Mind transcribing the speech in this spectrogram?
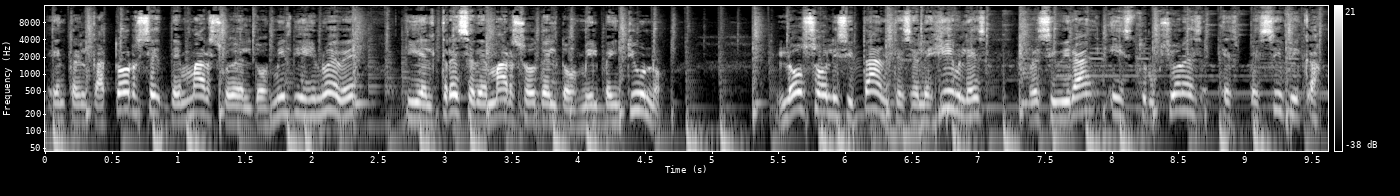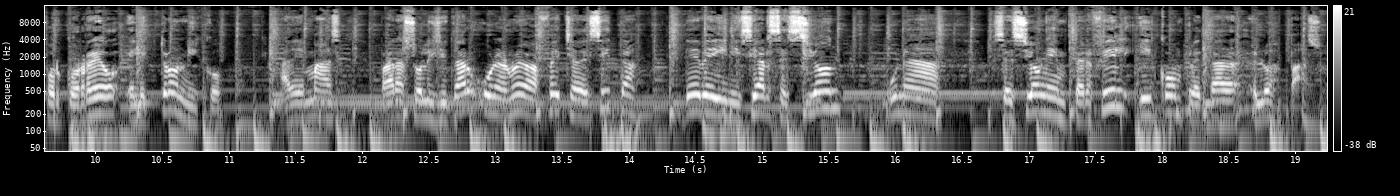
entre el 14 de marzo del 2019 y el 13 de marzo del 2021. Los solicitantes elegibles recibirán instrucciones específicas por correo electrónico. Además, para solicitar una nueva fecha de cita, debe iniciar sesión, una sesión en perfil y completar los pasos.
